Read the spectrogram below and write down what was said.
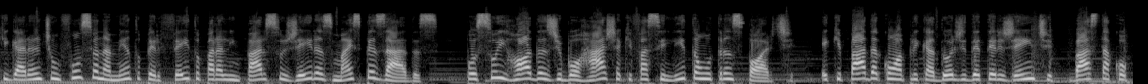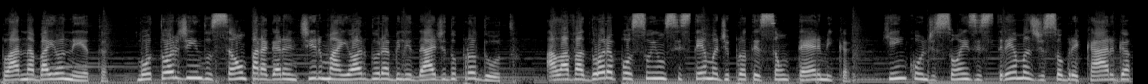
que garante um funcionamento perfeito para limpar sujeiras mais pesadas. Possui rodas de borracha que facilitam o transporte. Equipada com aplicador de detergente, basta acoplar na baioneta. Motor de indução para garantir maior durabilidade do produto. A lavadora possui um sistema de proteção térmica, que em condições extremas de sobrecarga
